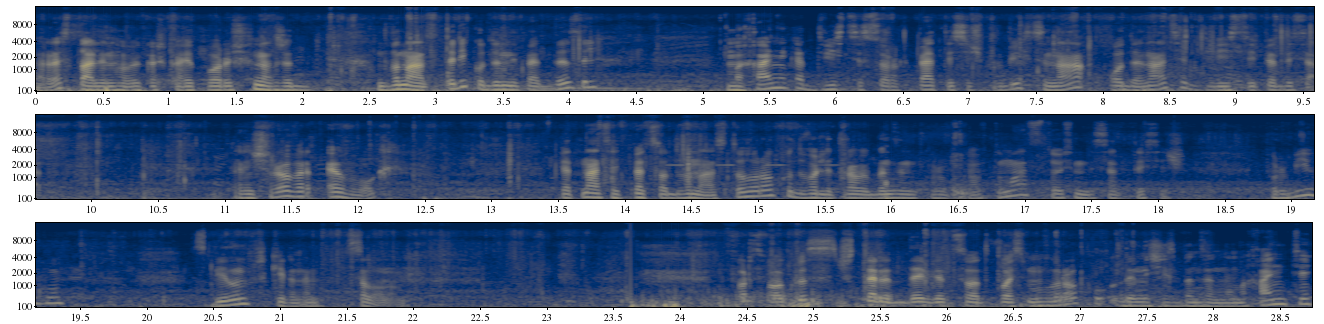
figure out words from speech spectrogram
Рестайлінговий кашкай поруч. У нас вже 12 рік, 1,5 дизель. Механіка 245 тисяч пробіг, ціна 11 250. Range Rover Evoque 15512 року, 2-літровий бензин коробка автомат, 180 тисяч пробігу з білим шкіряним салоном. Ford Focus 4908 року, 1,6 бензин на механіці,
